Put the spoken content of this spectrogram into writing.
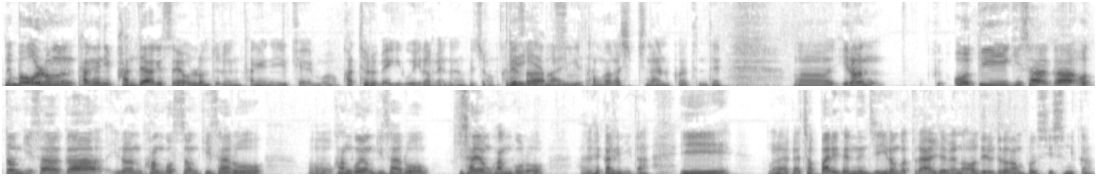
근데 뭐 언론은 당연히 반대하겠어요. 언론들은 당연히 이렇게 뭐 과태료 매기고 이러면은 그죠. 그래서 네, 예, 아마 맞습니다. 이게 통과가 쉽지는 않을 것 같은데 어 이런 그 어디 기사가 어떤 기사가 이런 광고성 기사로 어 광고용 기사로 기사형 광고로 어, 헷갈립니다. 이 뭐랄까 적발이 됐는지 이런 것들을 알려면 어디를 들어가면 볼 수 있습니까?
